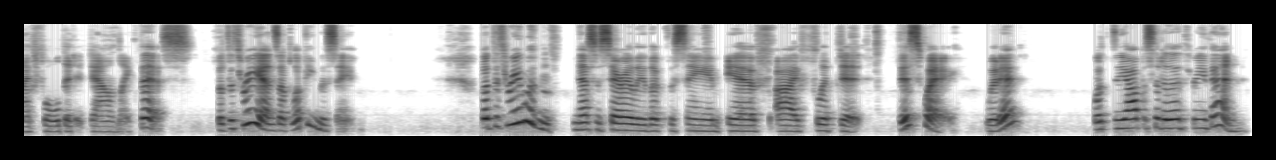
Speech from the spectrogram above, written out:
and I folded it down like this. But the three ends up looking the same. But the three wouldn't necessarily look the same if I flipped it this way, would it? What's the opposite of the three then?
